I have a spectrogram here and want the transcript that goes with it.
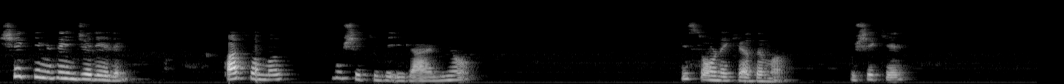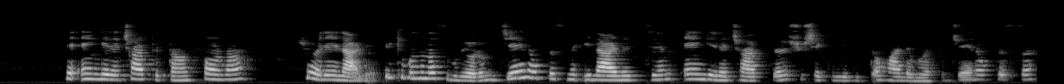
Şeklimizi inceleyelim. Atmamız bu şekilde ilerliyor. Bir sonraki adımı bu şekil ve engele çarptıktan sonra şöyle ilerliyor. Peki bunu nasıl buluyorum? C noktasını ilerlettim. Engele çarptı. Şu şekilde gitti. O halde burası C noktası.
